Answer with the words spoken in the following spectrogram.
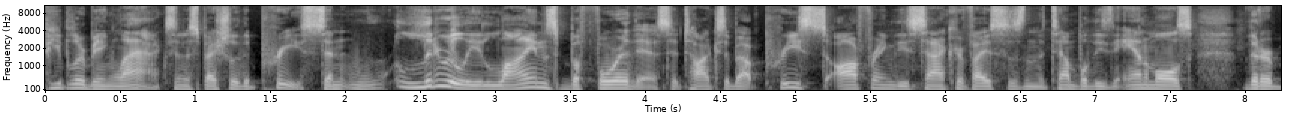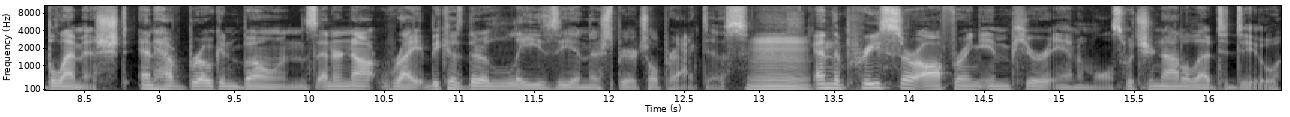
people are being lax, and especially the priests. And r- literally, lines before this, it talks about priests offering these sacrifices in the temple, these animals that are blemished and have broken bones and are not right because they're lazy in their spiritual practice. And the priests are offering impure animals, which you're not allowed to do.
